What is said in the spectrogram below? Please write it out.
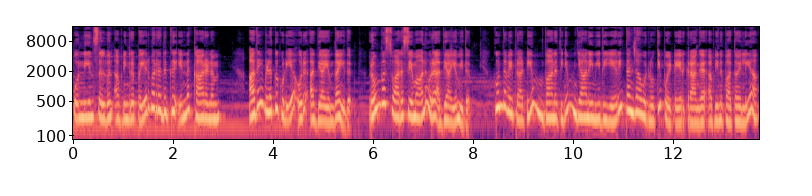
பொன்னியின் செல்வன் அப்படிங்கிற பெயர் வர்றதுக்கு என்ன காரணம்? அதை விளக்கக்கூடிய ஒரு அத்தியாயம் தான் இது. ரொம்ப சுவாரஸ்யமான ஒரு அத்தியாயம் இது. குந்தவை பிராட்டியும் வானதியும் யானை மீது ஏறி தஞ்சாவூர் நோக்கி போயிட்டே இருக்கிறாங்க அப்படின்னு பார்த்தோம் இல்லையா?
